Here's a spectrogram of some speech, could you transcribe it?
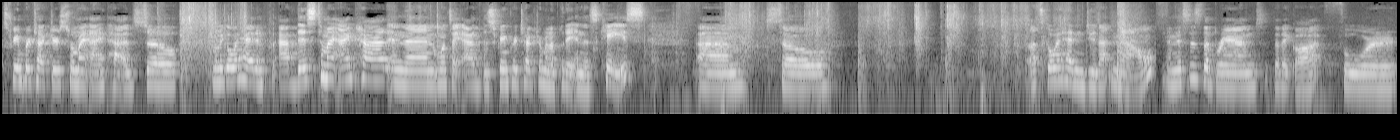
screen protectors for my iPad. So I'm gonna go ahead and add this to my iPad and then once I add the screen protector, I'm gonna put it in this case. Um, so let's go ahead and do that now. And this is the brand that I got for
